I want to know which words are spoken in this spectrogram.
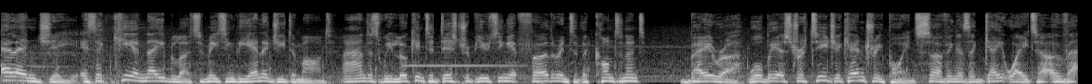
LNG is a key enabler to meeting the energy demand, and as we look into distributing it further into the continent, Beira will be a strategic entry point serving as a gateway to over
